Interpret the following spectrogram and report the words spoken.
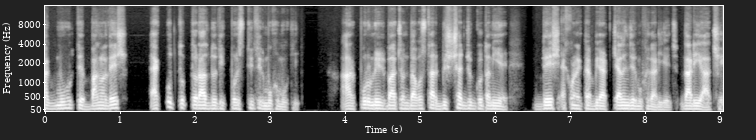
আগ মুহূর্তে বাংলাদেশ এক উত্তপ্ত রাজনৈতিক পরিস্থিতির মুখোমুখি। আর পুরো নির্বাচন ব্যবস্থার বিশ্বাসযোগ্যতা নিয়ে দেশ এখন একটা বিরাট চ্যালেঞ্জের মুখে দাঁড়িয়ে দাঁড়িয়ে আছে।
